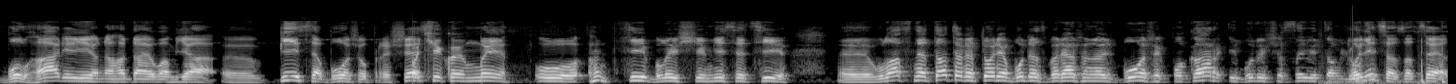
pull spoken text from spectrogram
Болгарії, нагадаю вам я, е, після Божого пришестя. Очікуємо ми у ці ближчі місяці. Е, Власне, та територія буде збережена Божих покар і будуть щасливі там люди. Моліться за це,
